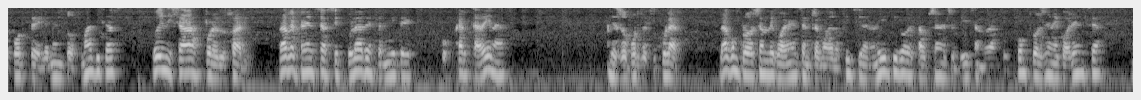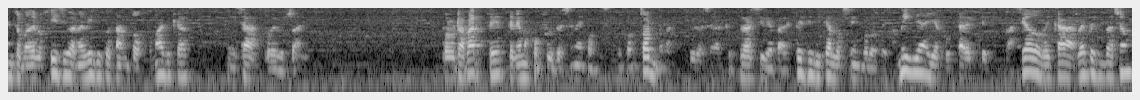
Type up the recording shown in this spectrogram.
soporte de elementos automáticas o iniciadas por el usuario. Las referencias circulares permite buscar cadenas de soporte circular la comprobación de coherencia entre modelos físicos y analíticos. Estas opciones se utilizan durante comprobación de coherencia entre modelos físicos y analíticos, tanto automáticas iniciadas por el usuario. Por otra parte, tenemos configuraciones de contorno. La configuración estructural sirve para especificar los símbolos de familia y ajustar este espaciado de cada representación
